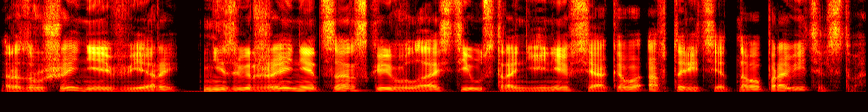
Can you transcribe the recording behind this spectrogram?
Разрушение веры, низвержение царской власти и устранение всякого авторитетного правительства.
